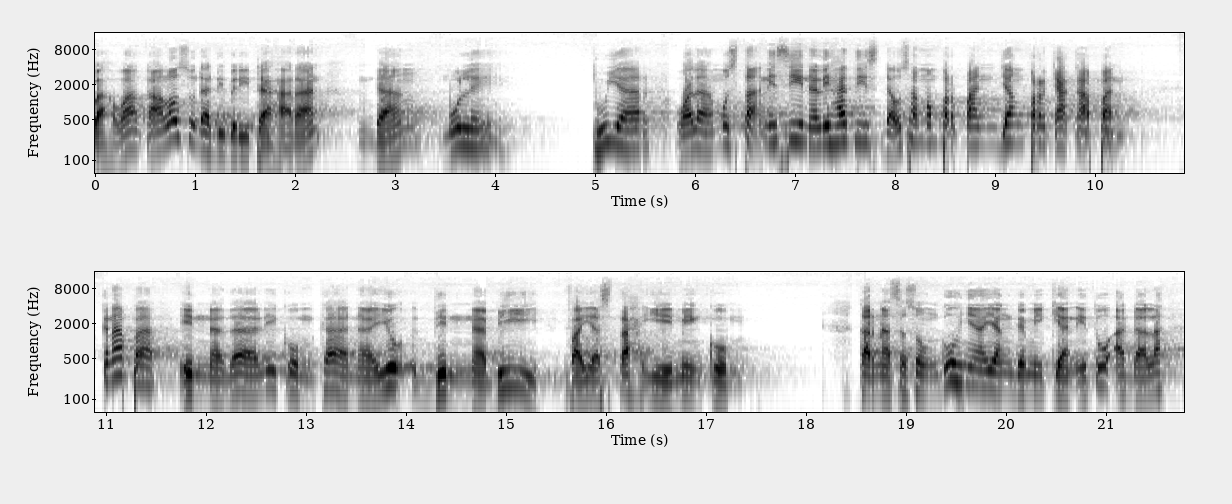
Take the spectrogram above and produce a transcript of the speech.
bahwa kalau sudah diberi daharan ndang mulai buyar wala musta'nisina li hadis, tidak usah memperpanjang percakapan. Kenapa? Inna dzalikum kana yu'din nabi fayastahyi minkum. Karena sesungguhnya yang demikian itu adalah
